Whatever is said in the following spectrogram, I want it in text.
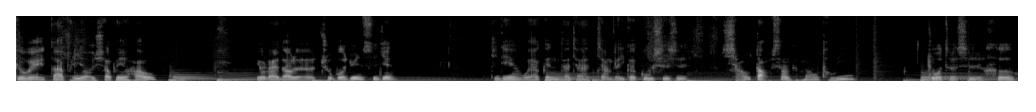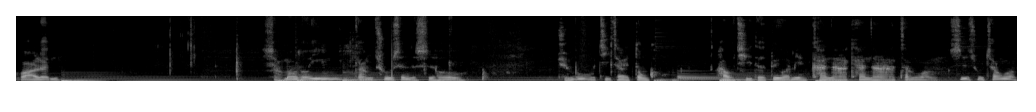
各位大朋友、小朋友好，又来到了主播君时间。今天我要跟大家讲的一个故事是《小岛上的猫头鹰》，作者是何华人。小猫头鹰刚出生的时候，全部挤在洞口，好奇的对外面看啊看啊，张望，四处张望。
